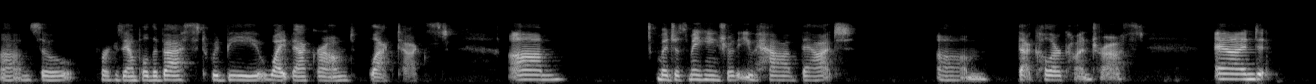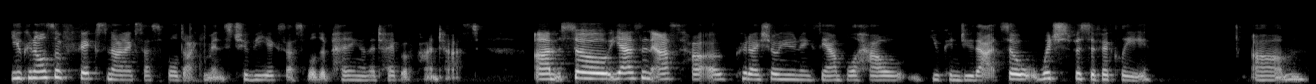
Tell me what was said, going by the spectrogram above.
Um, so for example, the best would be white background, black text. Um, but just making sure that you have that, um, that color contrast. And you can also fix non-accessible documents to be accessible depending on the type of contest. Um, so Yasmin asked, how could I show you an example how you can do that? So which specifically um,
